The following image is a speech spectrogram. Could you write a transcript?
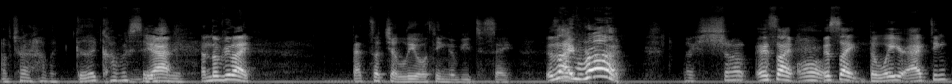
I'm trying to have a good conversation. Yeah, and they'll be like, "That's such a Leo thing of you to say." It's like, run. Like shut. It's like, Oh. it's like the way you're acting.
